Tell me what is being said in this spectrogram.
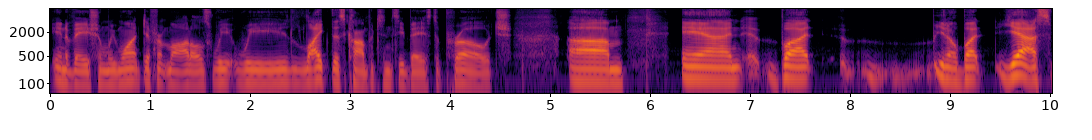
innovation, we want different models, we we like this competency based approach, um, and but you know, but yes,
